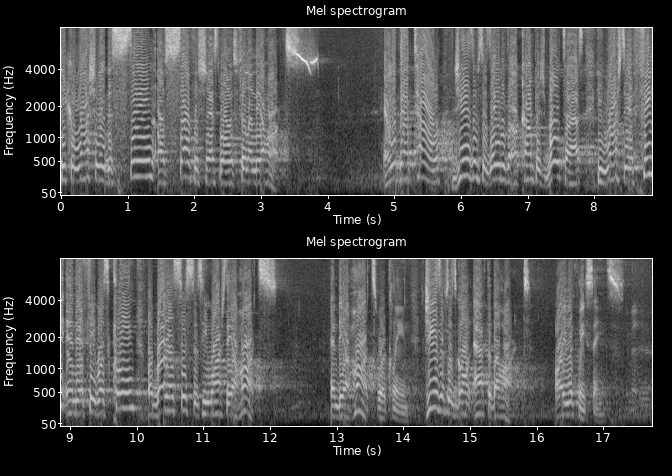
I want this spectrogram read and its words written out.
he could wash away the stain of selfishness that was filling their hearts. And with that towel, Jesus was able to accomplish both tasks. He washed their feet and their feet was clean, but brothers and sisters, he washed their hearts. And their hearts were clean. Jesus was going after the heart. Are you with me, saints? Amen.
